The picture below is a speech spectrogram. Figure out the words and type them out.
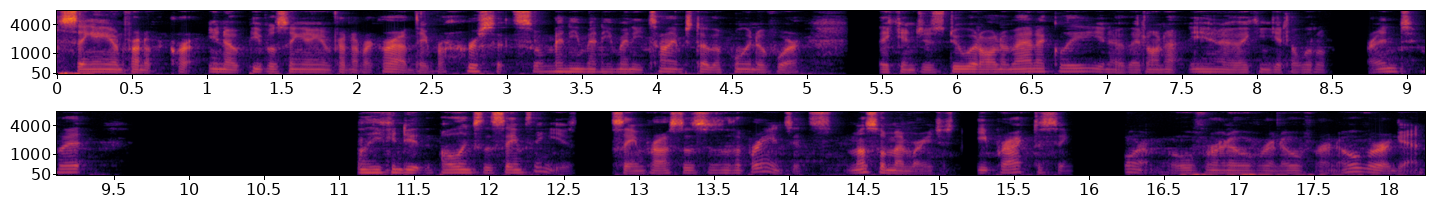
singing in front of a crowd you know people singing in front of a crowd they rehearse it so many many many times to the point of where they can just do it automatically you know they don't have, you know they can get a little more into it well, you can do the bowling's the same thing. You use the same processes of the brains. It's muscle memory. Just keep practicing form over and over and over and over again.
